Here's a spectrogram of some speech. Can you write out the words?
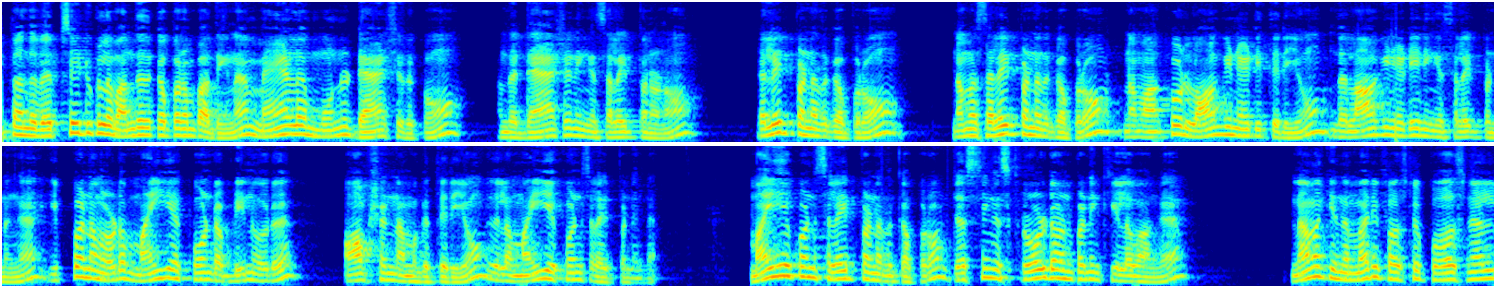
இப்போ அந்த வெப்சைட்டுக்குள்ளே வந்ததுக்கப்புறம் பார்த்தீங்கன்னா மேலே மூணு டேஷ் இருக்கும். அந்த டேஷை நீங்கள் செலக்ட் பண்ணணும். செலக்ட் பண்ணதுக்கப்புறம் நம்ம செலக்ட் பண்ணதுக்கப்புறம் நம்ம அக்கௌண்ட் லாகின் ஐடி தெரியும். இந்த லாகின் ஐடி நீங்கள் செலக்ட் பண்ணுங்கள் இப்போ நம்மளோட மை அக்கௌண்ட் அப்படின்னு ஒரு ஆப்ஷன் நமக்கு தெரியும். இதில் மை அக்கௌண்ட் செலக்ட் பண்ணுங்கள் மை அக்கௌண்ட் செலக்ட் பண்ணதுக்கப்புறம் ஜஸ்ட் நீங்கள் ஸ்க்ரோல் டவுன் பண்ணி கீழே வாங்க. நமக்கு இந்த மாதிரி ஃபர்ஸ்ட்டு பர்சனல்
